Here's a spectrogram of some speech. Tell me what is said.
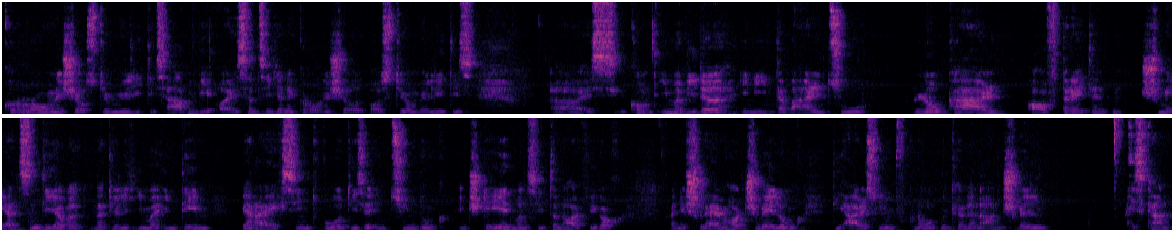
chronische Osteomyelitis haben. Wie äußert sich eine chronische Osteomyelitis? Äh, es kommt immer wieder in Intervallen zu lokal auftretenden Schmerzen, die aber natürlich immer in dem Bereich sind, wo diese Entzündung entsteht. Man sieht dann häufig auch eine Schleimhautschwellung, die Halslymphknoten können anschwellen. Es kann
